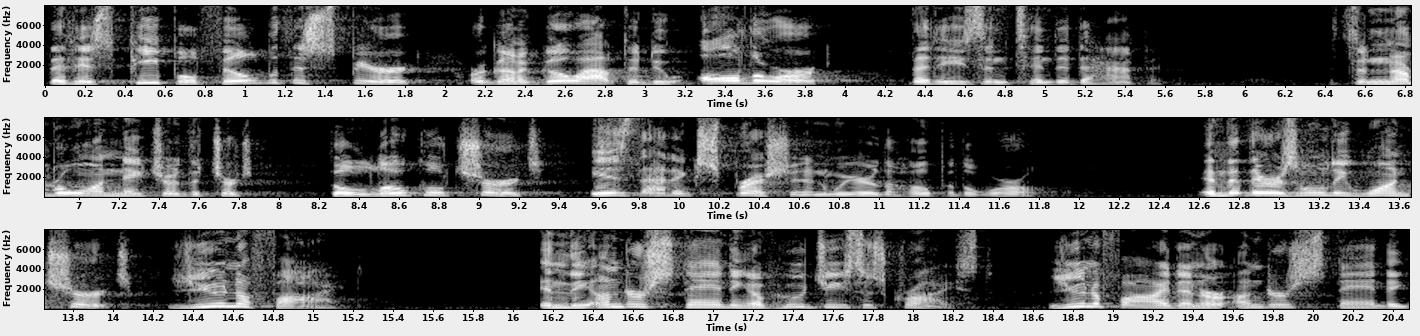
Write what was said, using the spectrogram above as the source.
that his people, filled with the spirit, are going to go out to do all the work that he's intended to happen. It's the number one nature of the church. The local church is that expression, we are the hope of the world. And that there is only one church, unified in the understanding of who Jesus Christ, unified in our understanding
